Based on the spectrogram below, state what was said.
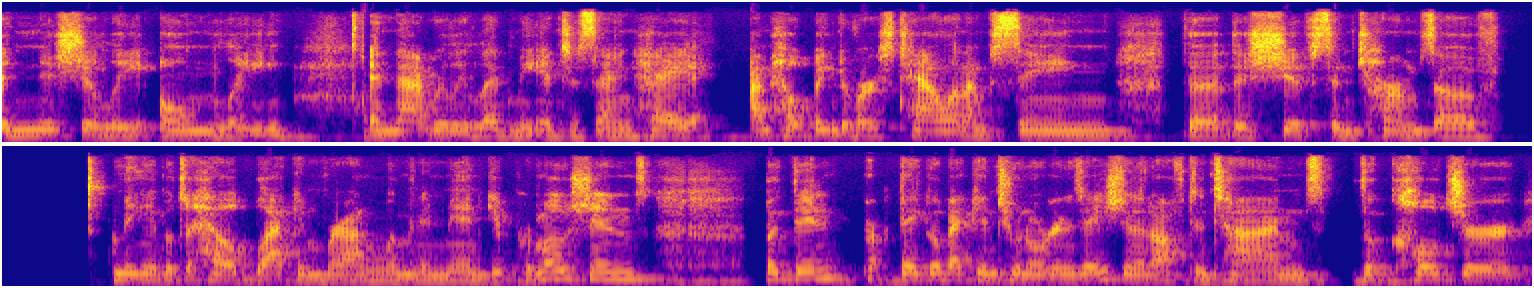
initially only. And that really led me into saying hey i'm helping diverse talent. I'm seeing the the shifts in terms of being able to help black and brown women and men get promotions. But then they go back into an organization that oftentimes the culture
